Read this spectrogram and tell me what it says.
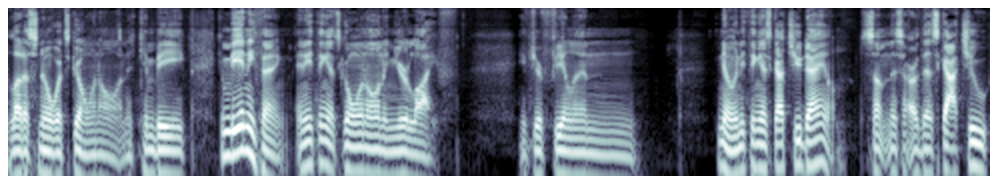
Let us know what's going on. It can be can be anything, anything that's going on in your life if you're feeling you know anything that's got you down something that's or that's got you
